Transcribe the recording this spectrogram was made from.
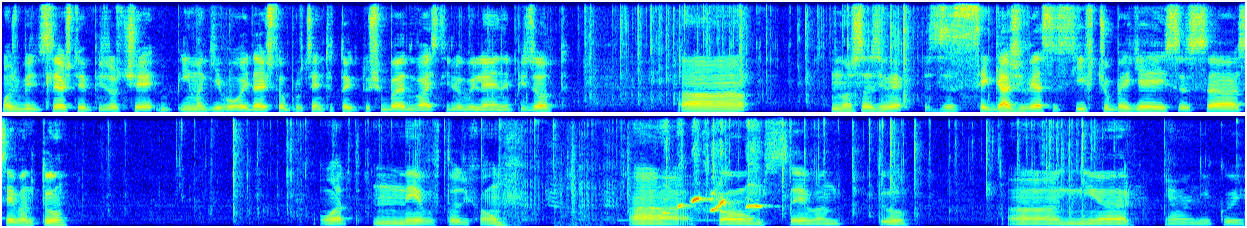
Може би следващия епизод ще има giveaway, даже 100%, тъй като ще бъде 20 юбилеен епизод. А, но са за сега живея с Ивчо БГ и с uh, 7 What? Не е в този холм. Uh, home 7 to uh, near няма никой.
